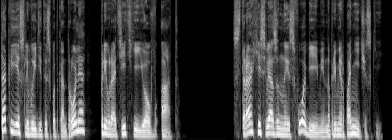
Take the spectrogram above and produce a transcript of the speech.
так и, если выйдет из-под контроля, превратить ее в ад. Страхи, связанные с фобиями, например, панический,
